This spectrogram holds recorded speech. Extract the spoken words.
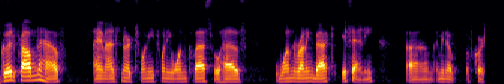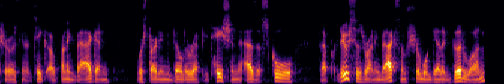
good problem to have. I imagine our 2021 class will have one running back, if any. Um, I mean, of, of course, you're always going to take a running back, and we're starting to build a reputation as a school that produces running backs. I'm sure we'll get a good one.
